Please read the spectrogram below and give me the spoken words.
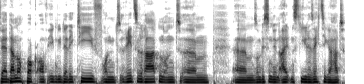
wer dann noch Bock auf irgendwie Detektiv und Rätselraten und ähm, ähm, so ein bisschen den alten Stil der 60er hat,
